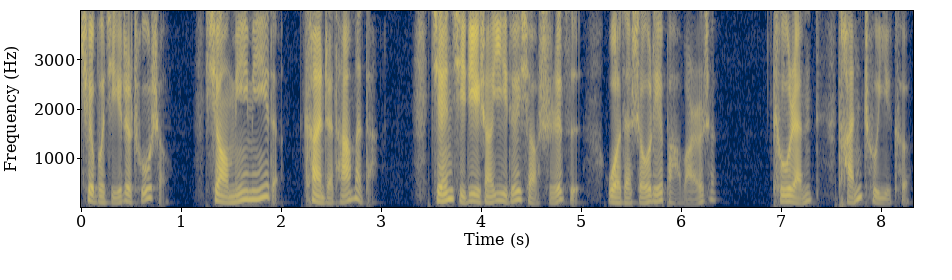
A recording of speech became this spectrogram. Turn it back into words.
却不急着出手，笑眯眯的看着他们打，捡起地上一堆小石子，握在手里把玩着。突然弹出一颗，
